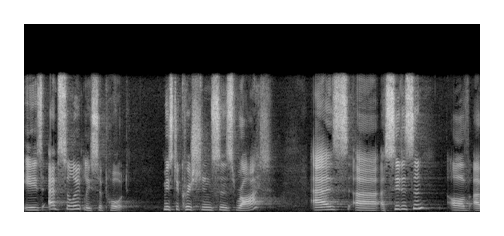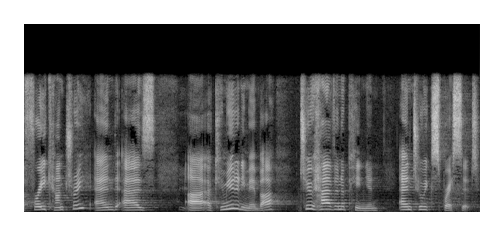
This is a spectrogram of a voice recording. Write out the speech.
is absolutely support Mr Christensen's right as uh, a citizen of a free country and as uh, a community member to have an opinion and to express it.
